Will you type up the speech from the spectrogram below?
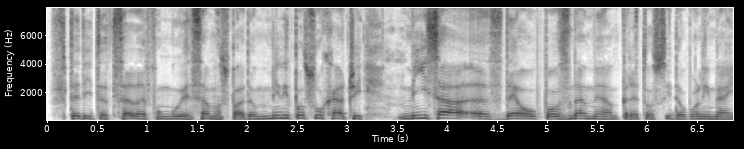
vtedy to celé funguje samospádom. Milí poslucháči, my sa s Deou poznáme a preto si dovolíme aj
